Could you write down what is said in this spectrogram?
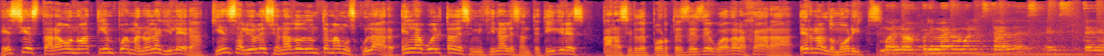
es si estará o no a tiempo Emanuel Aguilera, quien salió lesionado de un tema muscular en la vuelta de semifinales ante Tigres. Para Sir Deportes desde Guadalajara, Hernaldo Moritz. Bueno, primero buenas tardes. Este,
